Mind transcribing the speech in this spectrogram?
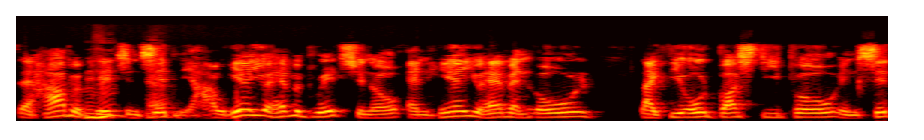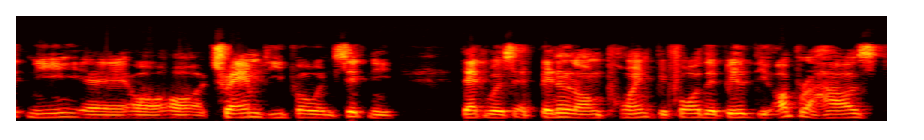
the Harbour mm-hmm. Bridge in yeah. Sydney. How here you have a bridge, you know, and here you have an old, like the old bus depot in Sydney uh, or, or tram depot in Sydney that was at Bennelong Point before they built the Opera House.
